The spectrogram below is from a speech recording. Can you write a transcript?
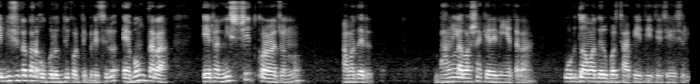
এই বিষয়টা তারা উপলব্ধি করতে পেরেছিল এবং তারা এটা নিশ্চিত করার জন্য আমাদের বাংলা ভাষা কেড়ে নিয়ে তারা উর্দু আমাদের উপর চাপিয়ে দিতে চেয়েছিল।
